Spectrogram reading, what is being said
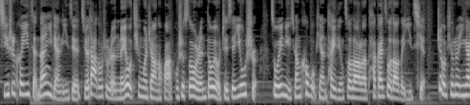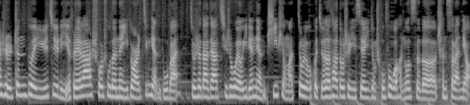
其实可以简单一点理解，绝大多数人没有听过这样的话，不是所有人都有这些优势。作为女权科普片，他已经做到了他该做到的一切。这个评论应该是针对于剧里弗雷拉说出的那一段经典独白，就是大家其实会有一点点批评嘛，就是会觉得他都是一些已经重复过很多次的陈词滥调。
